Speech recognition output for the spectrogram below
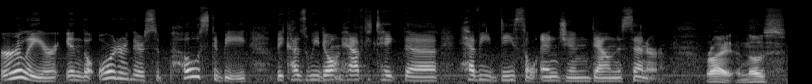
earlier in the order they're supposed to be because we don't have to take the heavy diesel engine down the center. Right, and those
